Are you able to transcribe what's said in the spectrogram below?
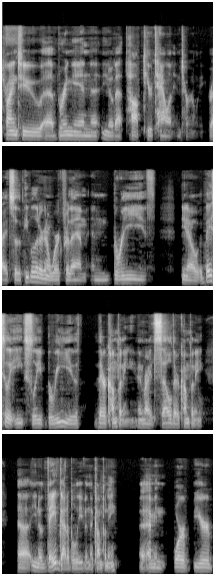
trying to uh, bring in you know that top tier talent internally, right? So the people that are going to work for them and breathe, you know, basically eat, sleep, breathe their company and right sell their company. Uh, you know, they've got to believe in the company. Uh, I mean, or you're,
